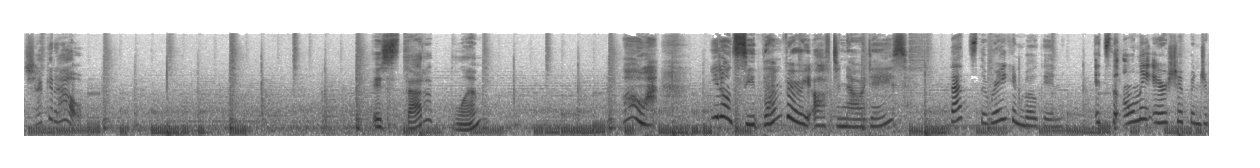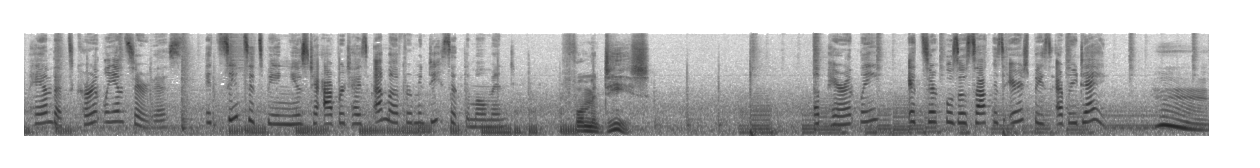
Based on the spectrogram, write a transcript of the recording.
check it out. Is that a blimp? You don't see them very often nowadays. That's the Regenbogen. It's the only airship in Japan that's currently in service. It seems it's being used to advertise Emma for Madicce at the moment. For Madicce? Apparently, it circles Osaka's airspace every day. Hmm,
